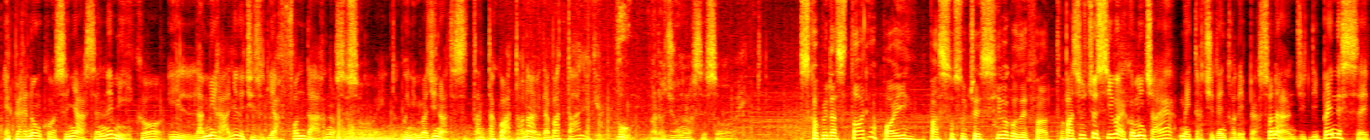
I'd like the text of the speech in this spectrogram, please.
e per non consegnarsi al nemico il, l'ammiraglio ha deciso di affondarne allo stesso momento. Quindi immaginate 74 navi da battaglia che boom, vanno giù nello stesso momento. Scopri la storia, poi passo successivo cosa hai fatto? Passo successivo è cominciare a metterci dentro dei personaggi. Dipende se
